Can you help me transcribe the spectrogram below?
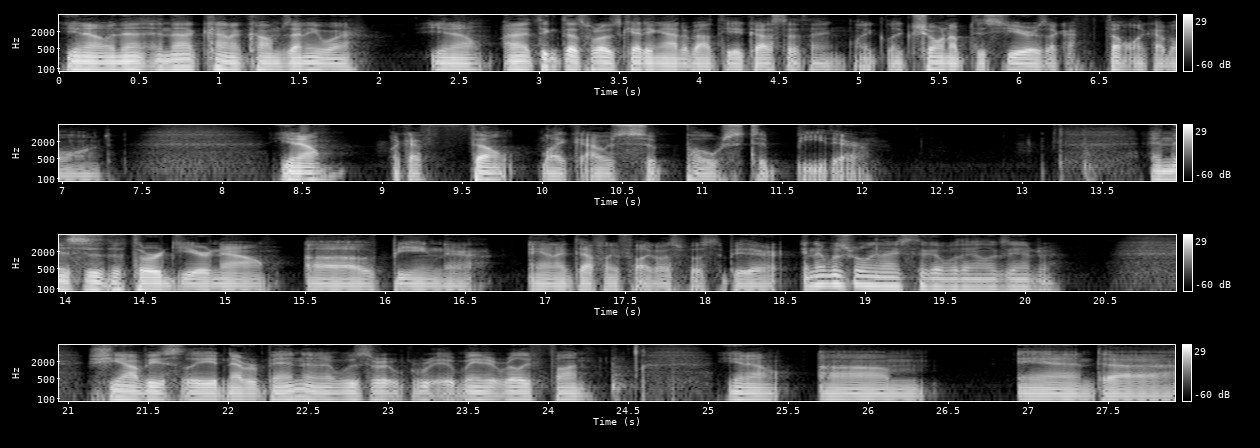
You know, and that and that kind of comes anywhere. You know, and I think that's what I was getting at about the Augusta thing. Like like showing up this year is like I felt like I belonged. You know, like I felt like I was supposed to be there. And this is the third year now of being there. And I definitely felt like I was supposed to be there. And it was really nice to go with Alexandra. She obviously had never been, and it was it made it really fun, you know. Um, and uh,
